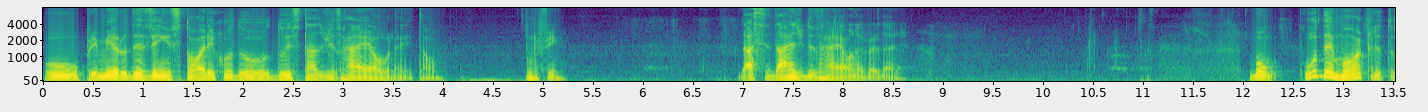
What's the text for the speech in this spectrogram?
o, o primeiro desenho histórico do, do Estado de Israel, né? E tal. Enfim. Da cidade de Israel, na verdade. Bom, o Demócrito,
